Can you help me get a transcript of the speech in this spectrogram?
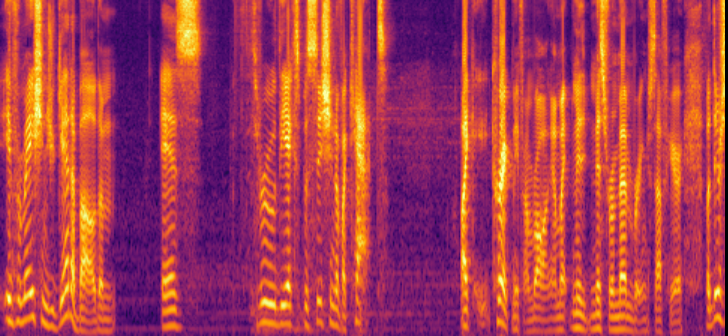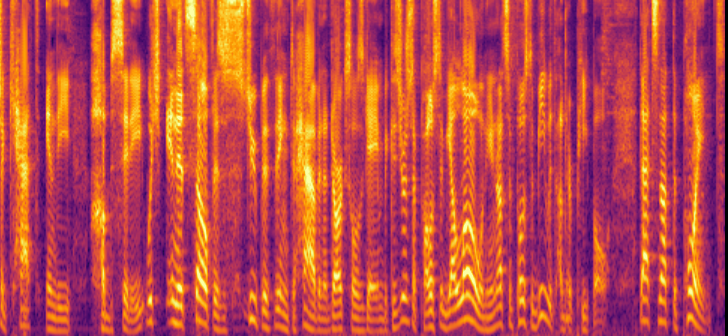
information you get about them is through the exposition of a cat. Like, correct me if I'm wrong, I might be misremembering stuff here, but there's a cat in the hub city, which in itself is a stupid thing to have in a Dark Souls game because you're supposed to be alone. You're not supposed to be with other people. That's not the point.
